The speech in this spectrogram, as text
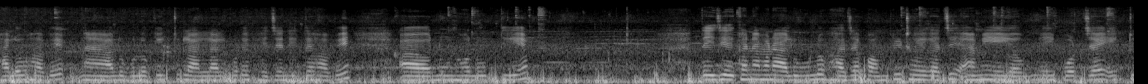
ভালোভাবে আলুগুলোকে একটু লাল লাল করে ভেজে নিতে হবে। নুন, হলুদ দিয়ে। তো এই যে এখানে আমার আলুগুলো ভাজা কমপ্লিট হয়ে গেছে, আমি এই এই পর্যায়ে একটু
